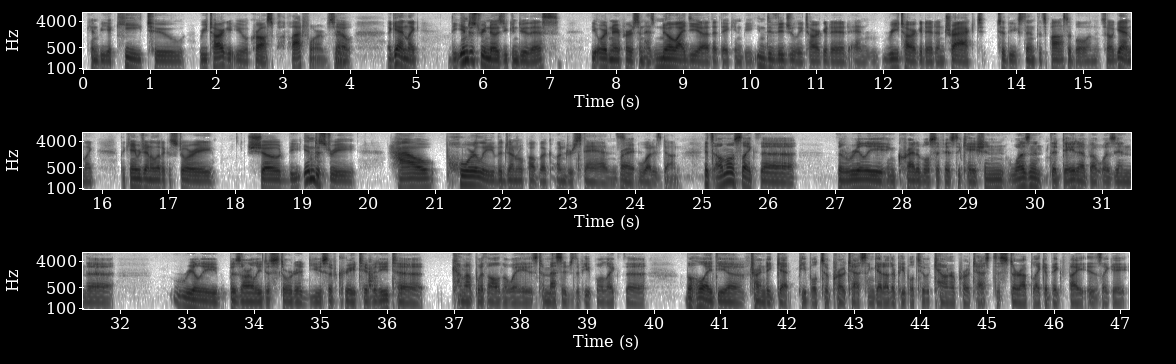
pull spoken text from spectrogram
can be a key to retarget you across platforms. So, yeah. again, like the industry knows you can do this. The ordinary person has no idea that they can be individually targeted and retargeted and tracked to the extent that's possible. And so, again, like the Cambridge Analytica story showed the industry how poorly the general public understands right. what is done. It's almost like the the really incredible sophistication wasn't the data, but was in the really bizarrely distorted use of creativity to come up with all the ways to message the people, like the the whole idea of trying to get people to protest and get other people to counter protest to stir up like a big fight is like a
